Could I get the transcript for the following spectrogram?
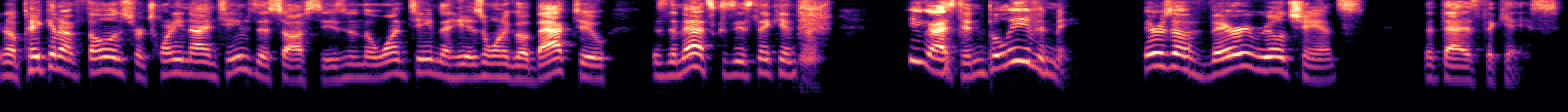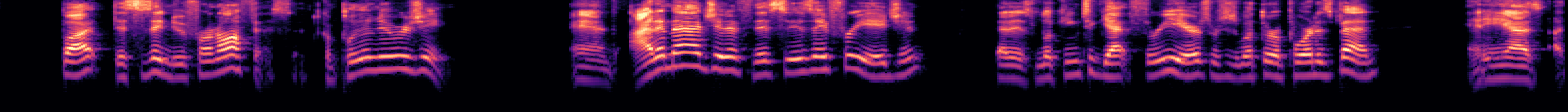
know, picking up phones for 29 teams this offseason? And the one team that he doesn't want to go back to is the Mets because he's thinking, you guys didn't believe in me. There's a very real chance that that is the case. But this is a new front office, a completely new regime. And I'd imagine if this is a free agent that is looking to get three years, which is what the report has been, and he has a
